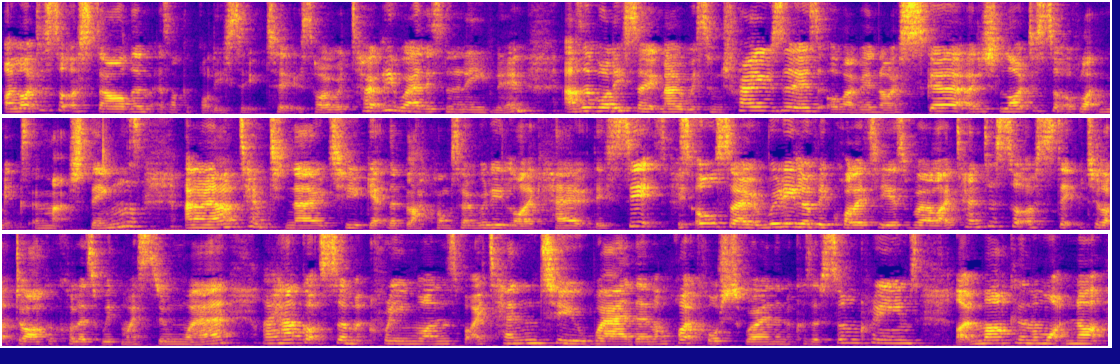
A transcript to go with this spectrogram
I like to sort of style them as like a bodysuit too. So I would totally wear this in an evening as a bodysuit, maybe with some trousers or maybe a nice skirt. I just like to sort of like mix and match things. And I am tempted now to get the black one, so I really like how this sits. It's also really lovely quality as well. I tend to sort of stick to like darker colours with my swimwear. I have got some cream ones, but I tend to wear them. I'm quite cautious wearing them because of sun creams, like marking them and whatnot.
